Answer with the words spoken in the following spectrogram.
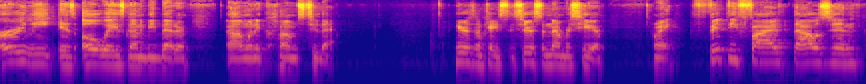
early is always going to be better uh, when it comes to that. Here's some cases. Here's the numbers here, right? 55,000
